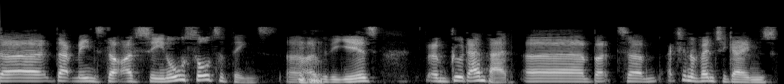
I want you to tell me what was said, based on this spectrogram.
uh, that means that I've seen all sorts of things uh, over the years, um, good and bad. Uh, but um, action adventure games.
